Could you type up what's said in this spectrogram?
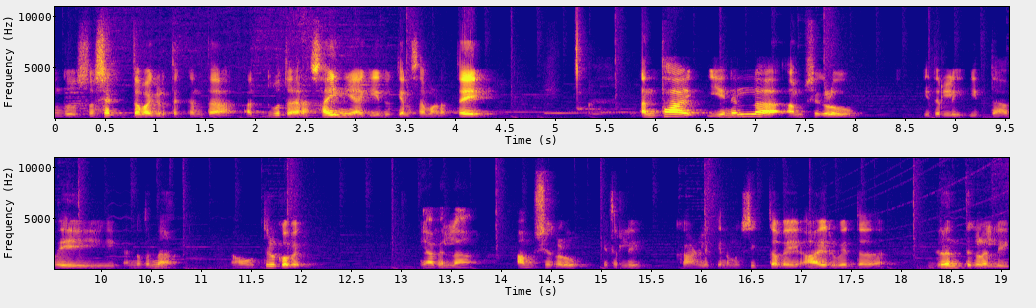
ಒಂದು ಸಶಕ್ತವಾಗಿರ್ತಕ್ಕಂಥ ಅದ್ಭುತ ರಸಾಯನಿಯಾಗಿ ಇದು ಕೆಲಸ ಮಾಡುತ್ತೆ. ಅಂಥ ಏನೆಲ್ಲ ಅಂಶಗಳು ಇದರಲ್ಲಿ ಇದ್ದಾವೆ ಅನ್ನೋದನ್ನು ನಾವು ತಿಳ್ಕೋಬೇಕು. ಯಾವೆಲ್ಲ ಅಂಶಗಳು ಇದರಲ್ಲಿ ಕಾಣಲಿಕ್ಕೆ ನಮಗೆ ಸಿಗ್ತವೆ? ಆಯುರ್ವೇದ ಗ್ರಂಥಗಳಲ್ಲಿ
